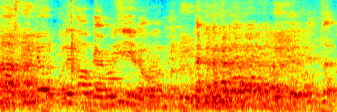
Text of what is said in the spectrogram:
Наш пеньок немного розігрував. Так.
